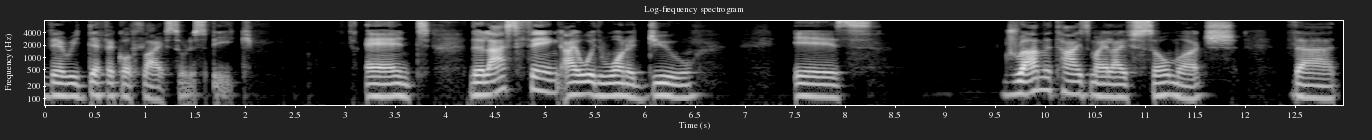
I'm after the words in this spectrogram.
very difficult life, so to speak. And the last thing I would want to do is dramatize my life so much that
